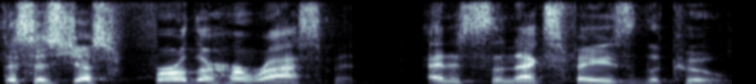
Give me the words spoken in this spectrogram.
This is just further harassment, and it's the next phase of the coup.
